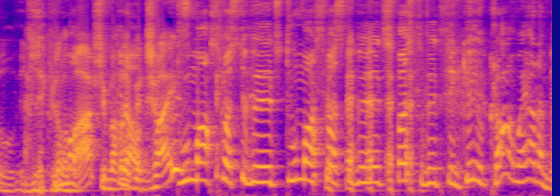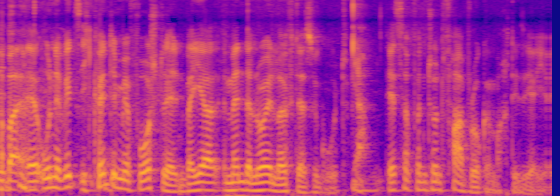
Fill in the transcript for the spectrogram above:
so, jetzt, Leck mich am Arsch, ich mache irgendeinen Scheiß. Du machst, was du willst, du machst, was du willst, was du willst, den Kill, klar, aber ja damit. Aber äh, ohne Witz, ich könnte mir vorstellen, weil ja Mandalorian läuft ja so gut. Ja. Der ist ja von John Favreau gemacht, die Serie.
